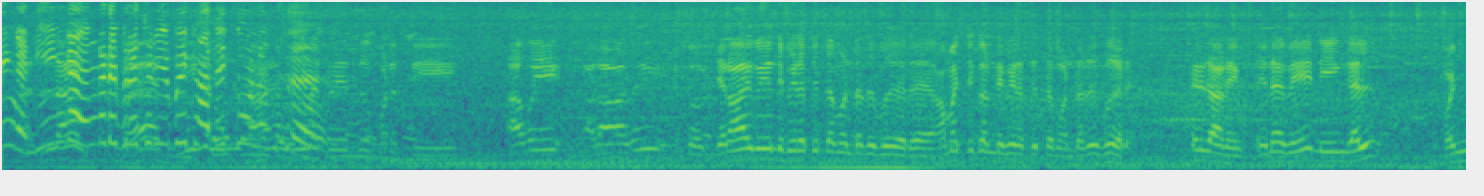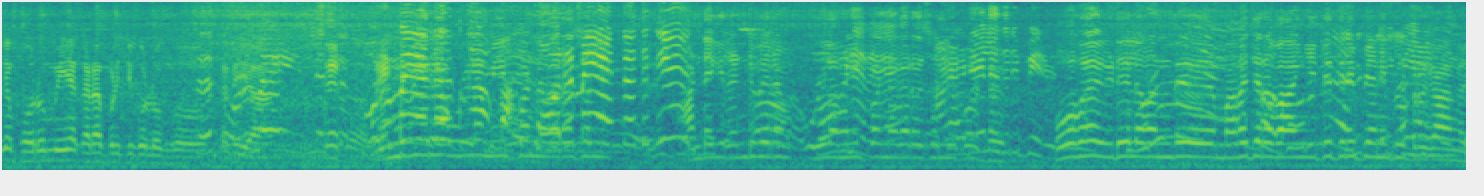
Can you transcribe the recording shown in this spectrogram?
நீங்க நீங்க எங்கட பிரச்சனையை போய் கதைக்கணும் சார் பிரயோகப்படுத்தி அவை அதாவது இப்போ ஜனாதிபதி வேலை திட்டம் என்றது வேறு அமைச்சர்கள் வேலை திட்டம் என்றது வேறு. சரிதானே? எனவே நீங்கள் கொஞ்சம் பொறுமையா கடைப்பிடிச்சு கொள்ளுங்க சரியா? ரெண்டு பேரை உள்ள மீட் பண்ண வர அன்றைக்கு ரெண்டு பேரும் உள்ள மீட் பண்ண வர சொல்லி போட்டு போக இடையில வந்து மகஜரை வாங்கிட்டு திருப்பி அனுப்பி விட்டுருக்காங்க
